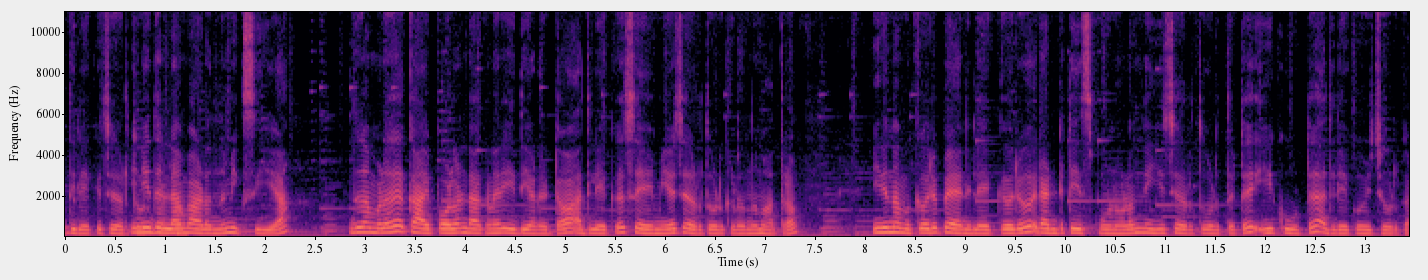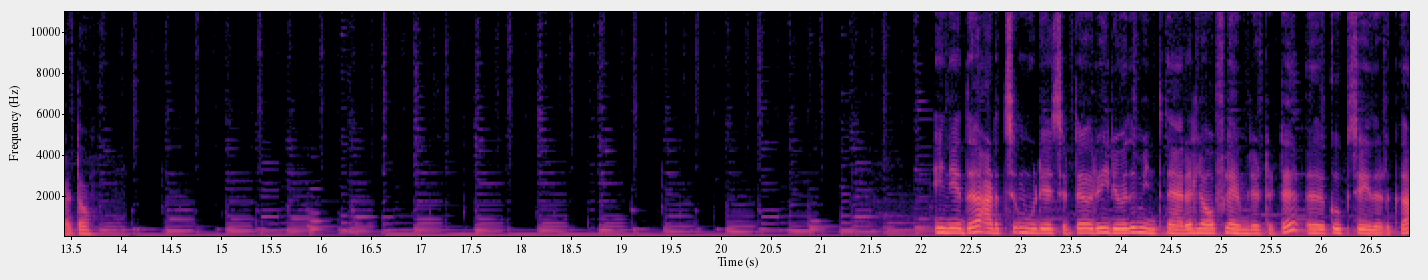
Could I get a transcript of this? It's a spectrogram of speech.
ഇതിലേക്ക് ചേർത്ത് ഇനി ഇതെല്ലാം പാടൊന്ന് മിക്സ് ചെയ്യുക. ഇത് നമ്മൾ കായ്പോളം ഉണ്ടാക്കുന്ന രീതിയാണ് കേട്ടോ അതിലേക്ക് സേമിയ ചേർത്ത് കൊടുക്കണമെന്ന് മാത്രം. ഇനി നമുക്ക് ഒരു പാനിലേക്ക് ഒരു രണ്ട് ടീസ്പൂണോളം നെയ്യ് ചേർത്ത് കൊടുത്തിട്ട് ഈ കൂട്ട് അതിലേക്ക് ഒഴിച്ചു കൊടുക്കാം കേട്ടോ ഇനി ഇത് അടച്ച് മൂടി വെച്ചിട്ട് ഒരു ഇരുപത് മിനിറ്റ് നേരം ലോ ഫ്ലെയിമിലിട്ടിട്ട് കുക്ക് ചെയ്തെടുക്കുക.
